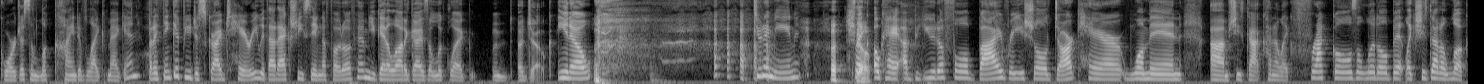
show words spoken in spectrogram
gorgeous and look kind of like Meghan. But I think if you described Harry without actually seeing a photo of him, you get a lot of guys that look like a joke. You know? Do you know what I mean? It's like, okay, a beautiful biracial, dark hair woman. Um, she's got kind of like freckles a little bit. Like she's got a look.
